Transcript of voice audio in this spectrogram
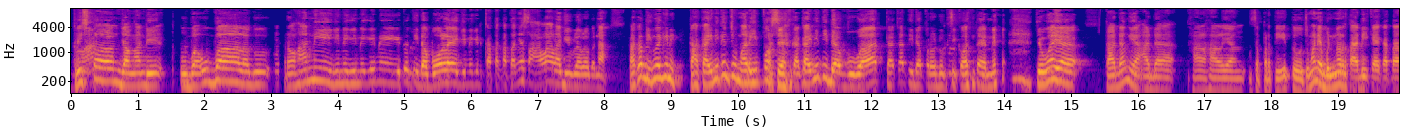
Kristen, jangan diubah-ubah lagu rohani, gini gini gini, itu tidak boleh, gini gini, kata-katanya salah lagi, bla bla bla. Nah, kakak bingung gini, kakak ini kan cuma repost ya, kakak ini tidak buat, kakak tidak produksi kontennya, cuma ya kadang ya ada hal-hal yang seperti itu. Cuman ya bener tadi kayak kata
